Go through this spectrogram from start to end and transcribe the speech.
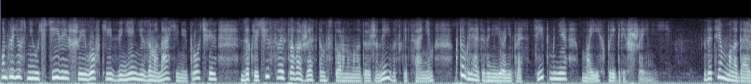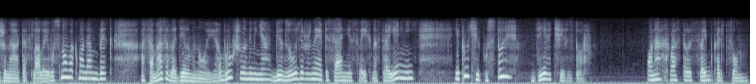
он принес мне учтивейшие и ловкие извинения за монахиню и прочее, заключив свои слова жестом в сторону молодой жены и восклицанием «Кто, глядя на нее, не простит мне моих прегрешений?» Затем молодая жена отослала его снова к мадам Бек, а сама завладела мною и обрушила на меня безудержные описания своих настроений и прочий пустой девичий вздор. Она хвасталась своим кольцом.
